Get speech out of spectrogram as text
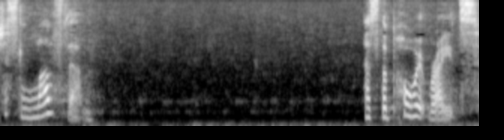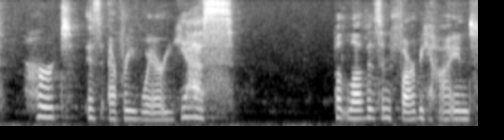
just love them. As the poet writes, hurt is everywhere, yes, but love isn't far behind.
